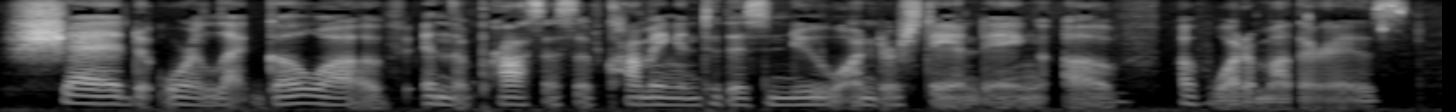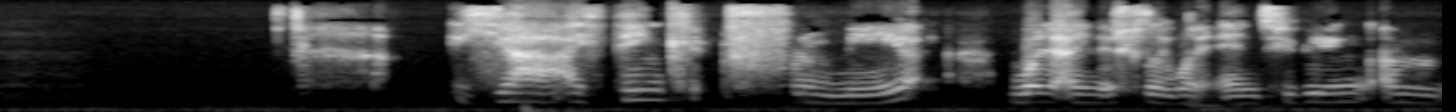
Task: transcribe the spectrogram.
shed or let go of in the process of coming into this new understanding of of what a mother is? Yeah, I think for me, when I initially went into being um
